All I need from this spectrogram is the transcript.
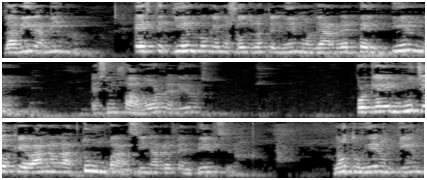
La vida misma. Este tiempo que nosotros tenemos de arrepentirnos es un favor de Dios. Porque hay muchos que van a la tumba sin arrepentirse. No tuvieron tiempo.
